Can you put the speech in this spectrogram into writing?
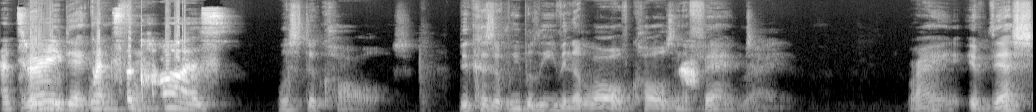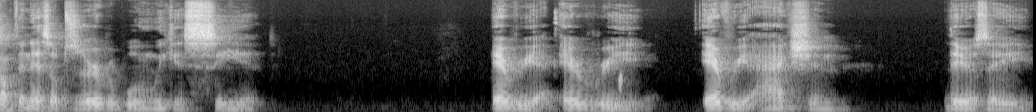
That's Where right. that What's the from? cause? What's the cause? Because if we believe in the law of cause and effect, Right. right? If that's something that's observable and we can see it, every every every action there's a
